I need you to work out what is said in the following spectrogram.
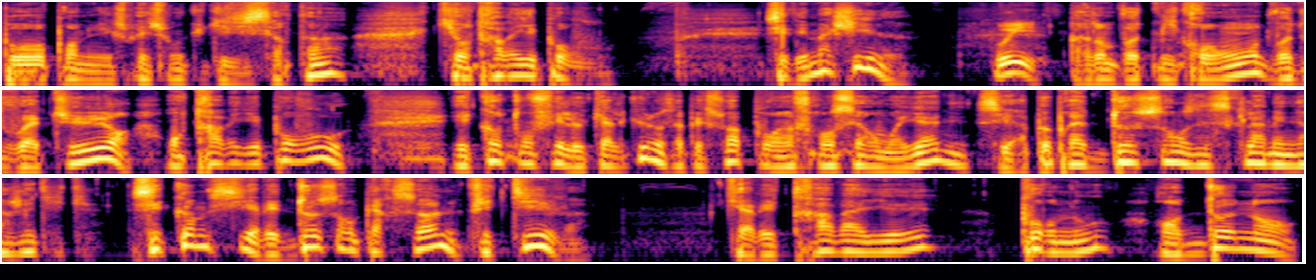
pour reprendre une expression qu'utilisent certains, qui ont travaillé pour vous. C'est des machines. Oui. Par exemple, votre micro-ondes, votre voiture ont travaillé pour vous. Et quand on fait le calcul, on s'aperçoit pour un Français en moyenne, c'est à peu près 200 esclaves énergétiques. C'est comme s'il y avait 200 personnes fictives qui avaient travaillé pour nous en donnant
